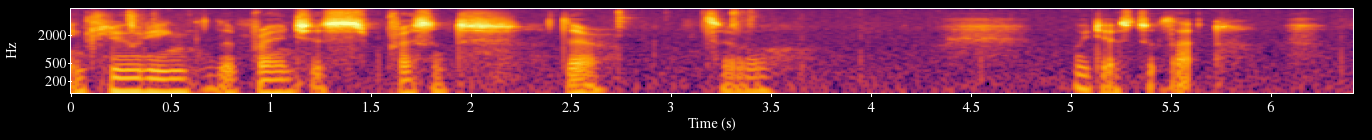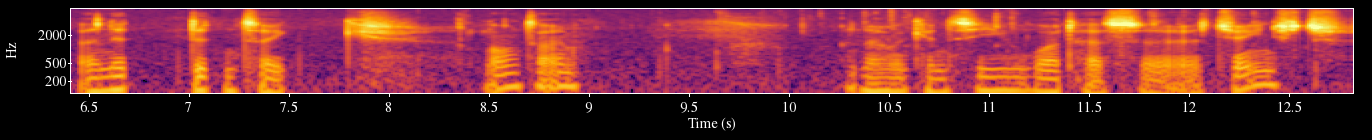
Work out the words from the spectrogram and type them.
including the branches present there. So we just do that. And it didn't take long time. And now we can see what has uh, changed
